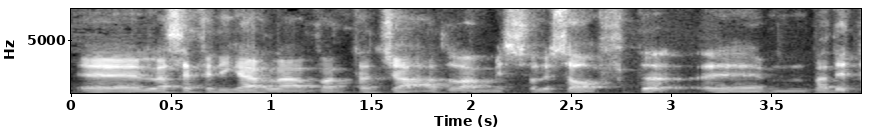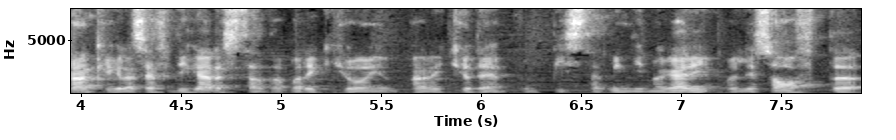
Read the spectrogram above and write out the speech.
eh, la safety car l'ha avvantaggiato ha messo le soft eh, va detto anche che la safety car è stata parecchio, parecchio tempo in pista quindi magari quelle soft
